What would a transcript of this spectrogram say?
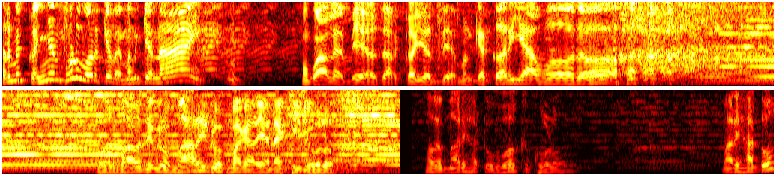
અરે મેં કન્યાને થોડું વર કહેવાય. મને કે નાય. હું કહું આલે બે હજાર કઈ જ દે. મને કે કર્યા વર. મારો દીકરો મારી ડોકમાં ગાળિયા નાખી ગયો બોલો. હવે મારી હાટું વખ ઘોળો. મારી હાટું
